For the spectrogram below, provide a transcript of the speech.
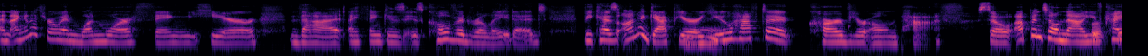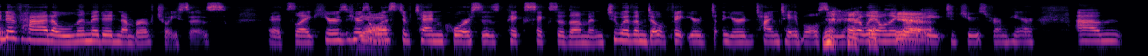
and i'm going to throw in one more thing here that i think is is covid related because on a gap year Mhm. you have to carve your own path. So up until now you've kind of had a limited number of choices it's like here's here's a list of 10 courses pick six of them and two of them don't fit your your timetable so you've really only got eight to choose from here. Um,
